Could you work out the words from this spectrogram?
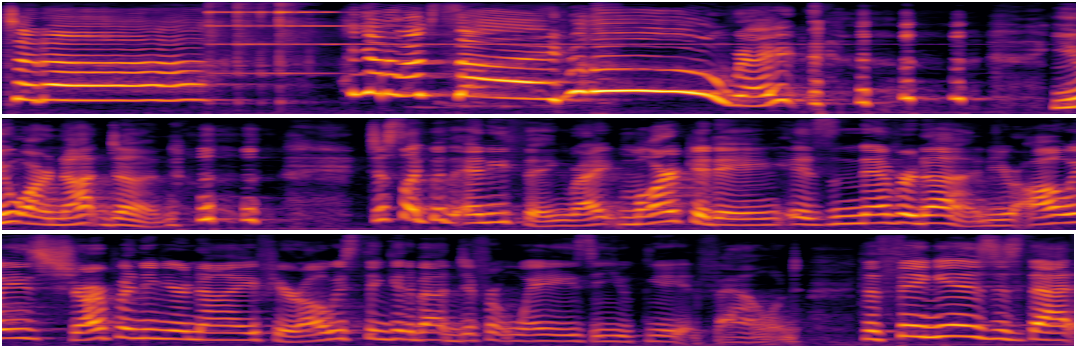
Ta-da! I got a website! Woohoo! Right? you are not done. Just like with anything, right? Marketing is never done. You're always sharpening your knife. You're always thinking about different ways that you can get found. The thing is, is that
